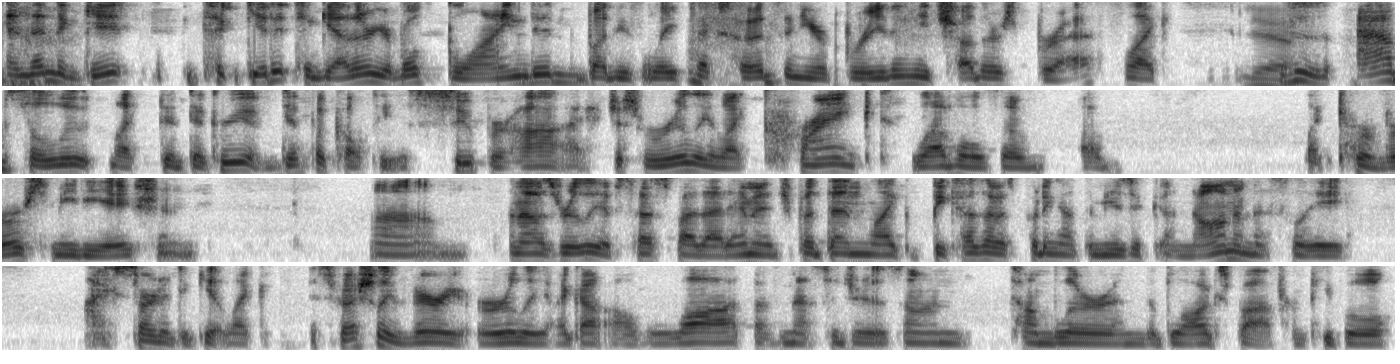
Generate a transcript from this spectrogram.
And then to get to get it together, you're both blinded by these latex hoods and you're breathing each other's breath. Like yeah. this is absolute like the degree of difficulty is super high just really like cranked levels of, of like perverse mediation um and i was really obsessed by that image but then like because i was putting out the music anonymously i started to get like especially very early i got a lot of messages on tumblr and the blog spot from people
